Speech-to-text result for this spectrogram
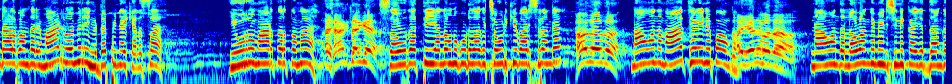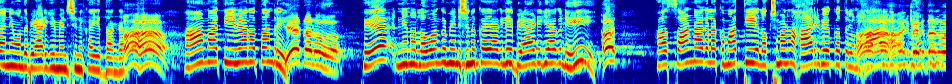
ಗಂಡಾಳ ಬಂದರಿ ಮಾಡ್ರಿ ಒಮ್ಮಿರಿ ಹಿಂಗೆ ಡಪ್ಪಿನ ಕೆಲಸ. ಇವರು ಮಾಡ್ತಾರ ತಮ್ಮ. ಹಾಕ್ದಂಗೆ ಸೌದತ್ತಿ ಎಲ್ಲವನ್ನ ಗುಡದಾಗ ಚೌಡ್ಕಿ ಬಾರಿಸಿದಂಗ? ಹೌದೌದು. ನಾವೊಂದು ಮಾತು ಹೇಳಿನಪ್ಪ ಅವಂಗ. ನಾವೊಂದು ಲವಂಗ ಮೆಣಸಿನಕಾಯಿ ಇದ್ದಂಗ ನೀವೊಂದು ಬ್ಯಾಡಿಗೆ ಮೆಣಸಿನಕಾಯಿ ಇದ್ದಂಗ ಆ ಮಾತು ಇವೇನತ್ತನ್ರಿ ಏ ನೀನು ಲವಂಗ ಮೆಣಸಿನಕಾಯಿ ಆಗಲಿ ಬ್ಯಾಡಿಗೆ ಆಗಲಿ ಆ ಸಣ್ಣ ಆಗ್ಲಕ್ಕ ಮತ್ತಿ ಲಕ್ಷ್ಮಣನ ಹಾರಿ ಬೇಕತ್ರಿ ಇವ್ನು ಹಾರಿ ಹಾಡ್ಬೇಕಲ್ವ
